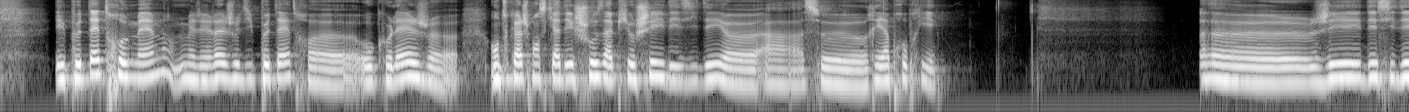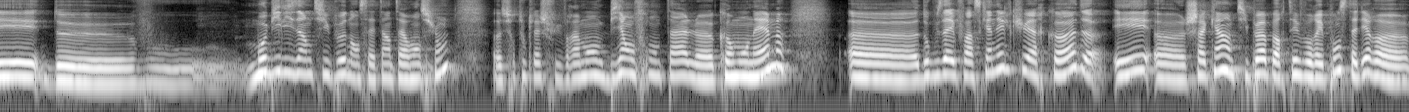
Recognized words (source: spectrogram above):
Et peut-être même, mais là je dis peut-être euh, au collège, en tout cas je pense qu'il y a des choses à piocher et des idées à se réapproprier. J'ai décidé de vous mobiliser un petit peu dans cette intervention, surtout que là je suis vraiment bien en frontal comme on aime. Euh, donc vous allez pouvoir scanner le QR code et euh, chacun un petit peu apporter vos réponses, c'est-à-dire euh,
